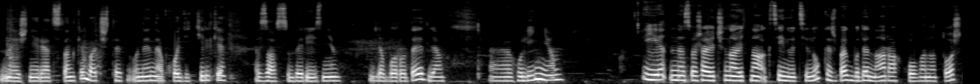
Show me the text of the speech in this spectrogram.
Нижній ряд станки, бачите, вони не входять тільки засоби різні для бороди, для е, гоління. І незважаючи навіть на акційну ціну, кешбек буде нараховано. Тож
